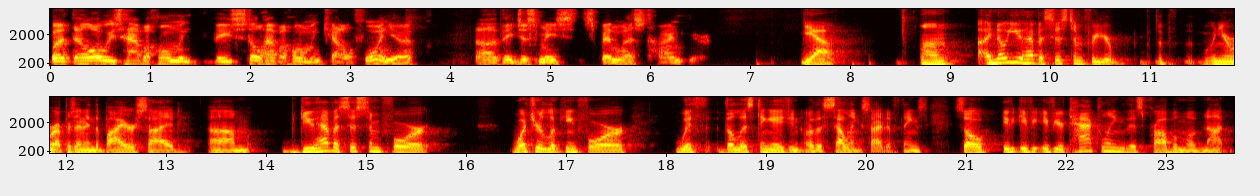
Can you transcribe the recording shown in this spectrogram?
but they'll always have a home and they still have a home in California. Uh, they just may spend less time here. Yeah. Um, I know you have a system for your when you're representing the buyer side. Um, do you have a system for what you're looking for with the listing agent or the selling side of things. So if, if, if you're tackling this problem of not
